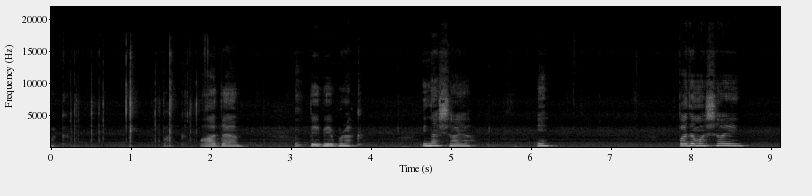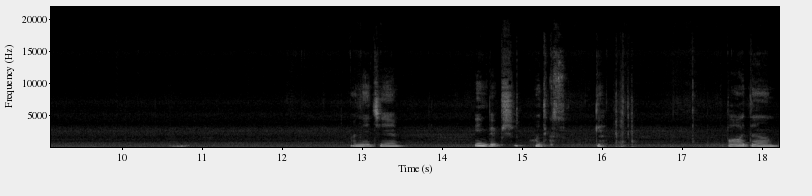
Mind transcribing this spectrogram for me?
Bak. Bak. Adem. Bebeği bırak. İn aşağıya. İn. Badem aşağı in. Anneciğim. İn bebişim. Hadi kızım. Gel. Badem.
